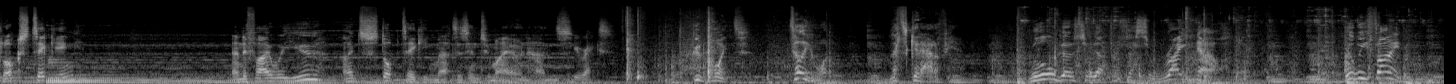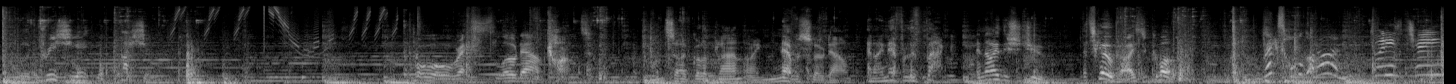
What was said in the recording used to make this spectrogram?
Clock's ticking. And if I were you, I'd stop taking matters into my own hands. T-Rex. Good point. Tell you what, let's get out of here. We'll all go see that professor right now. He'll be fine. He'll appreciate your passion. Whoa, whoa, Rex, slow down. Can't. Once I've got a plan, I never slow down, and I never live back. And neither should you. Let's go, guys. Come on. Rex, hold on. Do I need to change?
